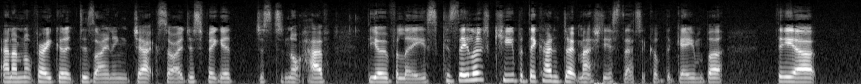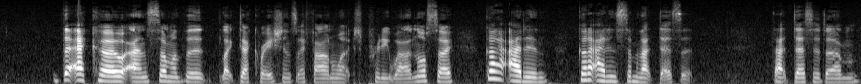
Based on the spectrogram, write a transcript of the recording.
and I'm not very good at designing Jack, so I just figured just to not have the overlays because they look cute, but they kind of don't match the aesthetic of the game. But the uh, the echo and some of the like decorations I found worked pretty well, and also gotta add in gotta add in some of that desert, that desert um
